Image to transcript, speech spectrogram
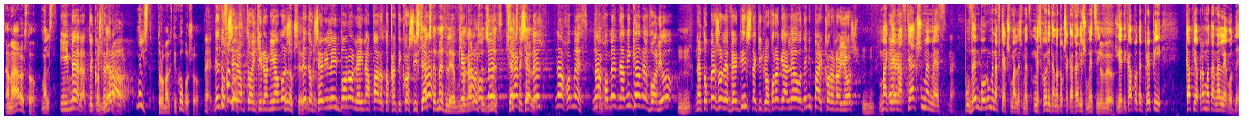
Ανάρρωστο; Μάλιστα. Η ημέρα, το 24ωρο. Μάλιστα. Τρομακτικό ποσό. Ναι. Δεν το ξέρει αυτό η κοινωνία όμως. Δεν, το ξέρεις. Δεν το ξέρει. Λέει, μπορώ λέει, να πάρω το κρατικό σύστημα. Φτιάξτε μεθ, λέει. Μεγαλώστε τις μεθ. Φτιάξτε κι άλλες να έχω μεθ. Να ναι. έχω μεθ, να μην κάνω εμβόλιο, να το παίζω λεβέντης, να κυκλοφορώ και να λέω δεν υπάρχει κορονοϊός. Μα και ε, να φτιάξουμε μεθ, ναι. που δεν μπορούμε να φτιάξουμε άλλες μεθ. Με συγχωρείτε να το ξεκαθαρίσουμε έτσι. Γιατί κάποτε πρέπει κάποια πράγματα να λέγονται.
